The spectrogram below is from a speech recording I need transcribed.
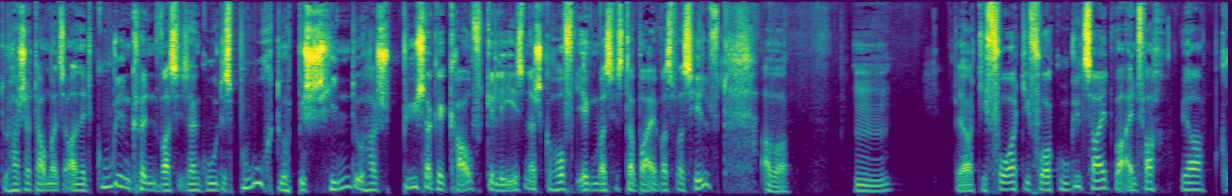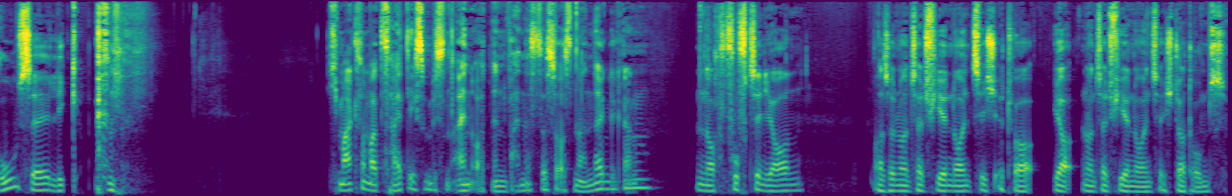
Du hast ja damals auch nicht googeln können, was ist ein gutes Buch. Du bist hin, du hast Bücher gekauft, gelesen, hast gehofft, irgendwas ist dabei, was was hilft. Aber mhm. ja, die vor, die vor war einfach, ja, gruselig. Ich mag es nochmal zeitlich so ein bisschen einordnen. Wann ist das so auseinandergegangen? Nach 15 Jahren. Also 1994 etwa, ja, 1994, da drum's.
